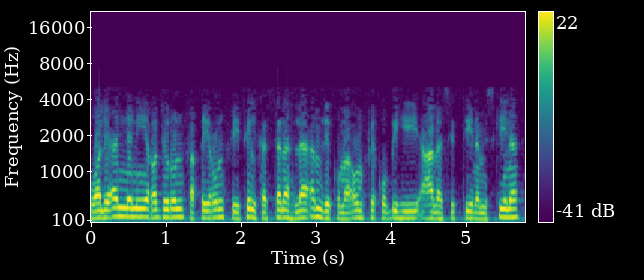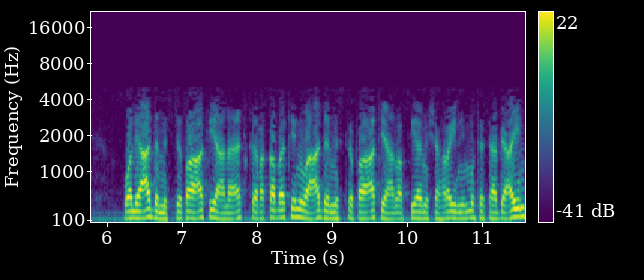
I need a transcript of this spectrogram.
ولأنني رجل فقير في تلك السنة لا أملك ما أنفق به على ستين مسكينا ولعدم استطاعتي على عتق رقبة وعدم استطاعتي على صيام شهرين متتابعين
